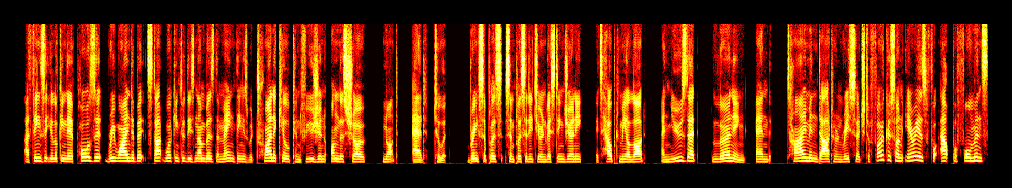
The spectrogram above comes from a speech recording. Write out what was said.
uh, things that you're looking there, pause it, rewind a bit, start working through these numbers. The main thing is we're trying to kill confusion on this show, not add to it. Bring simplicity to your investing journey. It's helped me a lot. And use that learning and time in data and research to focus on areas for outperformance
